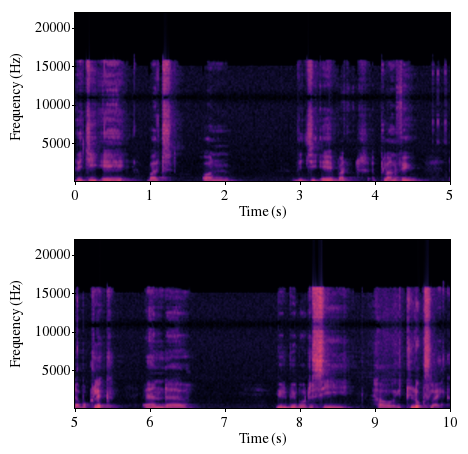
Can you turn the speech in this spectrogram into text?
the GA, but on the GA but plan view. Double click and uh, you'll be able to see how it looks like.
